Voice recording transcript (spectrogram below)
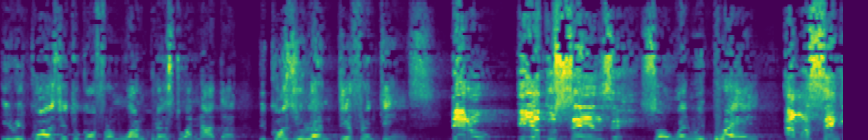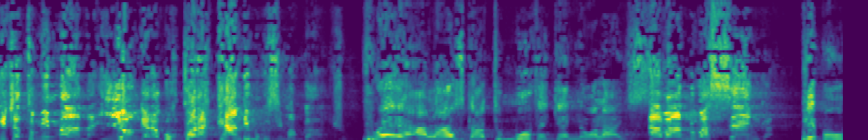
it requires you to go from one place to another because you learn different things. rero iyo dusenze So when we pray, amasengesho atuma imana yongera gukora kandi mu buzima bwacu prayer allows God to move again in our lives. abantu basenga People who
